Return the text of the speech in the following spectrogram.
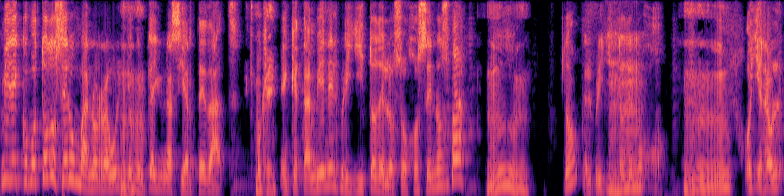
Mire, como todo ser humano, Raúl, yo creo que hay una cierta edad Ok. en que también el brillito de los ojos se nos va, Mm. ¿no? El brillito del ojo. Oye, Raúl,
